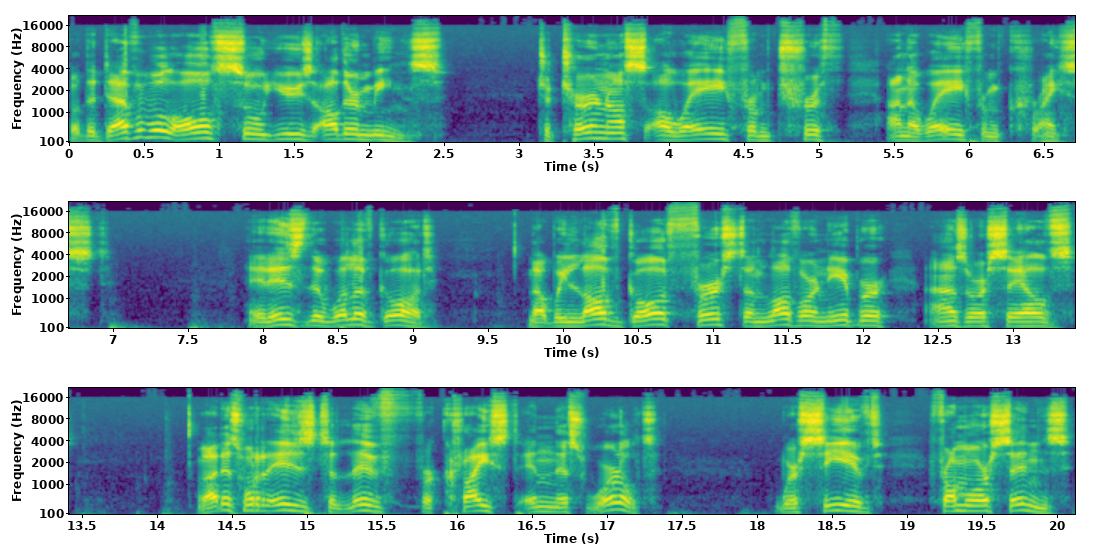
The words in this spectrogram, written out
But the devil will also use other means to turn us away from truth and away from Christ. It is the will of God that we love God first and love our neighbour as ourselves. That is what it is to live for Christ in this world. We're saved from our sins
